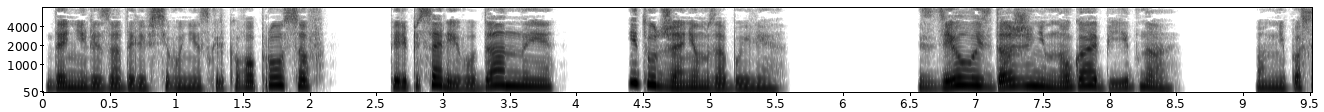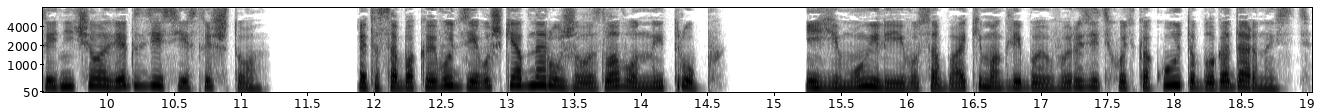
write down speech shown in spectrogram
Даниле задали всего несколько вопросов, переписали его данные и тут же о нем забыли. Сделалось даже немного обидно. Он не последний человек здесь, если что. Эта собака его девушки обнаружила зловонный труп. И ему или его собаке могли бы выразить хоть какую-то благодарность.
